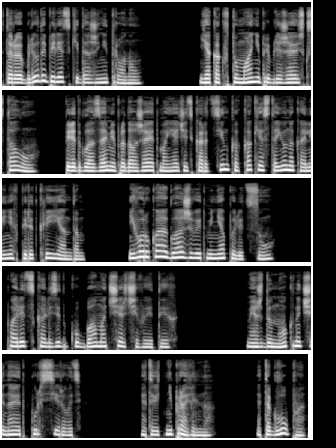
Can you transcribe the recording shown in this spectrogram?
Второе блюдо Белецкий даже не тронул. Я как в тумане приближаюсь к столу. Перед глазами продолжает маячить картинка, как я стою на коленях перед клиентом. Его рука оглаживает меня по лицу. Палец скользит к губам, очерчивает их. Между ног начинает пульсировать. Это ведь неправильно. Это глупо.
